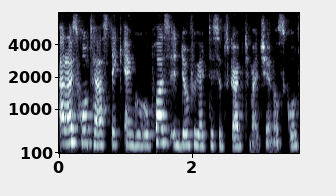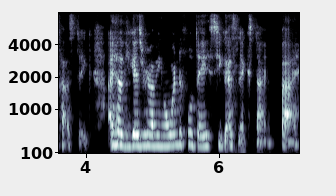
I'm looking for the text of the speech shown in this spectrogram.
at iSchooltastic and Google Plus, and don't forget to subscribe to my channel, School Schooltastic. I hope you guys are having a wonderful day. See you guys next time. Bye.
